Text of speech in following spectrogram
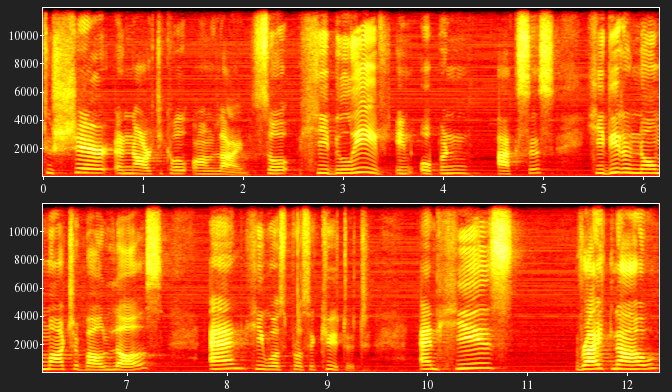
to share an article online. So he believed in open access. He didn't know much about laws, and he was prosecuted. And he's, right now,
